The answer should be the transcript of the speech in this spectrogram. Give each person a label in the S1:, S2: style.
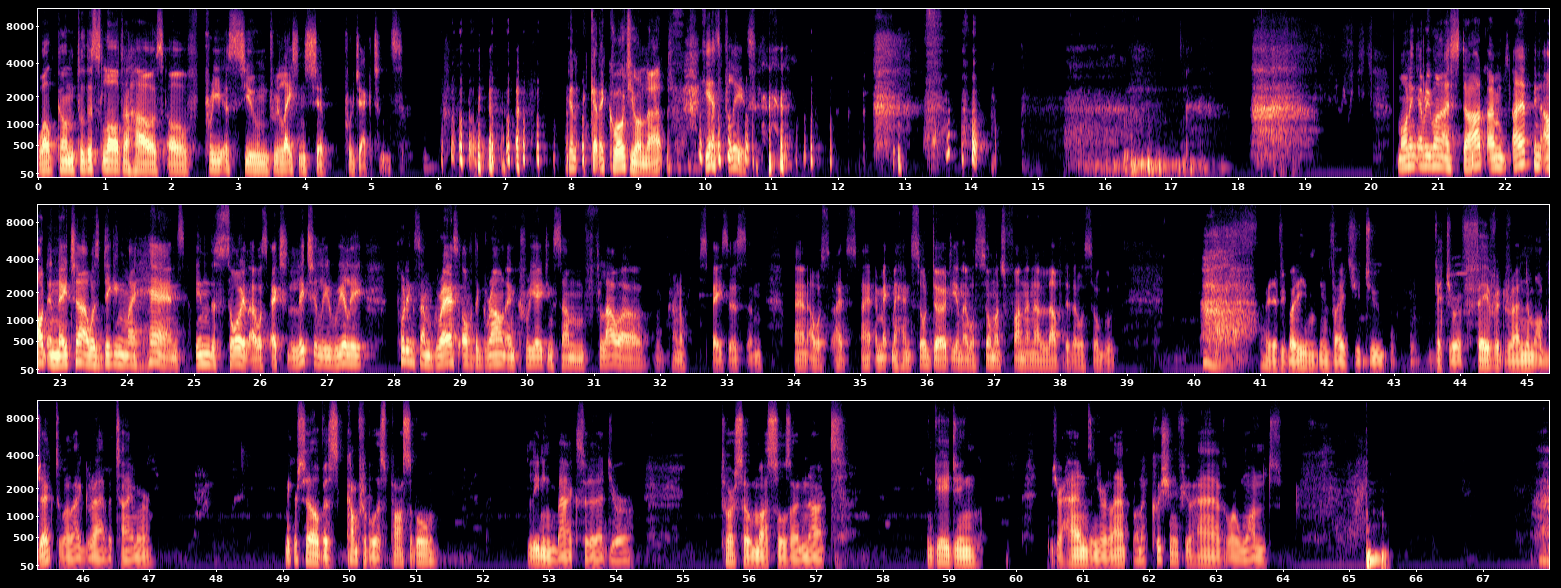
S1: Welcome to the slaughterhouse of pre-assumed relationship projections.
S2: can, can I quote you on that?
S1: Yes, please. Morning, everyone. I start. I'm. I have been out in nature. I was digging my hands in the soil. I was actually literally really putting some grass off the ground and creating some flower kind of spaces. And and I was I, had, I made my hands so dirty, and that was so much fun, and I loved it. It was so good.
S2: All right, everybody. Invite you to get your favorite random object while I grab a timer. Make yourself as comfortable as possible, leaning back so that your torso muscles are not engaging with your hands in your lap on a cushion if you have or want.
